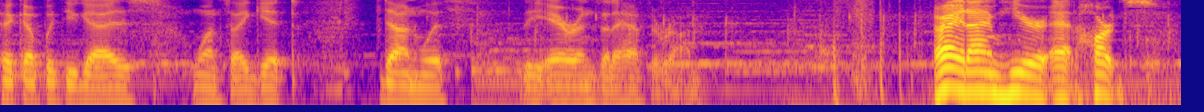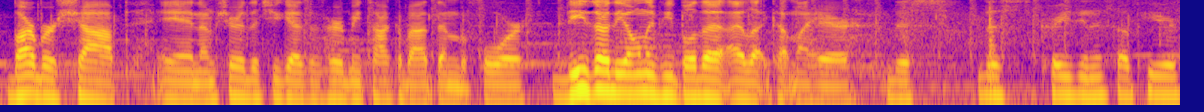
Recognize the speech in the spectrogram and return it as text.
pick up with you guys once I get done with the errands that I have to run. All right, I'm here at Hart's Barber Shop, and I'm sure that you guys have heard me talk about them before. These are the only people that I let cut my hair. This this craziness up here,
